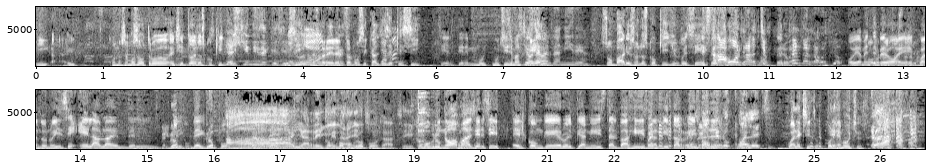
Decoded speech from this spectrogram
Y, y conocemos otro éxito de los Coquillos. Hay quien dice que sí. Nuestro director musical dice que sí. Sí, él tiene mu- muchísimas Yo la verdad ni idea. Son varios, son los Coquillos. Pues sí. Está pero- borracho. no, pero Borracho obviamente, pero eh, cuando uno dice él habla del, del, Del grupo. Del, del grupo. Ah, o sea, de- y arréglela como, como grupo, o sea. Sí, como grupo. No vamos como- a decir sí, el conguero, el pianista, el bajista, Bueno. el guitarrista. No, el- pero ¿cuál éxito? ¿Cuál éxito? Por tiene ejemplo. muchos.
